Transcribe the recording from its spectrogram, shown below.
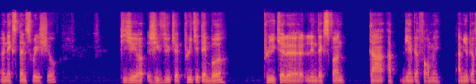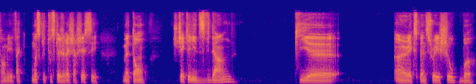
un expense ratio. Puis j'ai vu que plus qu'il était bas, plus que l'index fund tend à bien performer, à mieux performer. Fait moi, ce que, tout ce que je recherchais, c'est mettons, je checkais les dividendes, puis euh, un expense ratio bas,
